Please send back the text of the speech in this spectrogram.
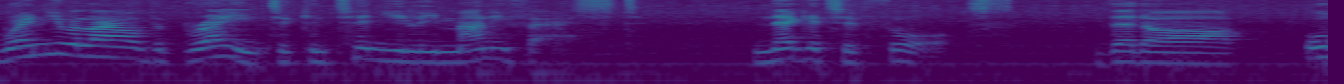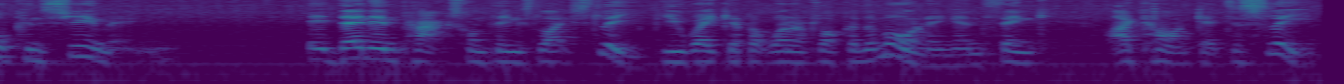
when you allow the brain to continually manifest negative thoughts that are all consuming, it then impacts on things like sleep. You wake up at one o'clock in the morning and think, I can't get to sleep.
